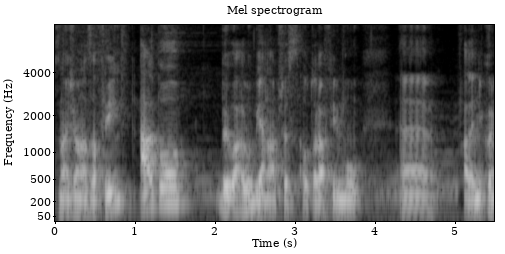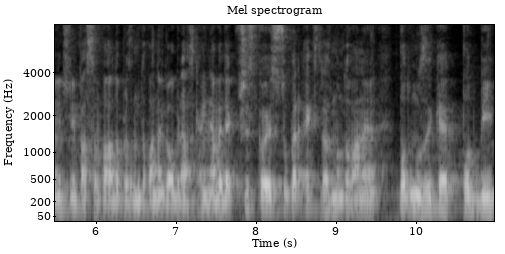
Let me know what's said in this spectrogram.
znaleziona za free, albo była lubiana przez autora filmu, e, ale niekoniecznie pasowała do prezentowanego obrazka. I nawet jak wszystko jest super ekstra zmontowane pod muzykę, pod beat,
